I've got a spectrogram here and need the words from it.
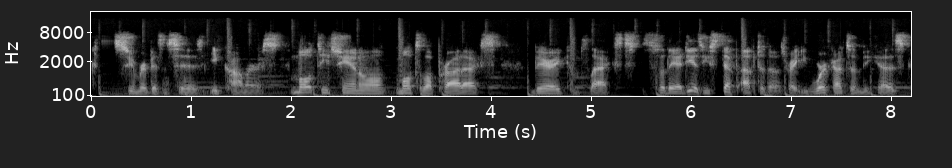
consumer businesses, e commerce, multi channel, multiple products very complex. So the idea is you step up to those, right? You work up to them because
